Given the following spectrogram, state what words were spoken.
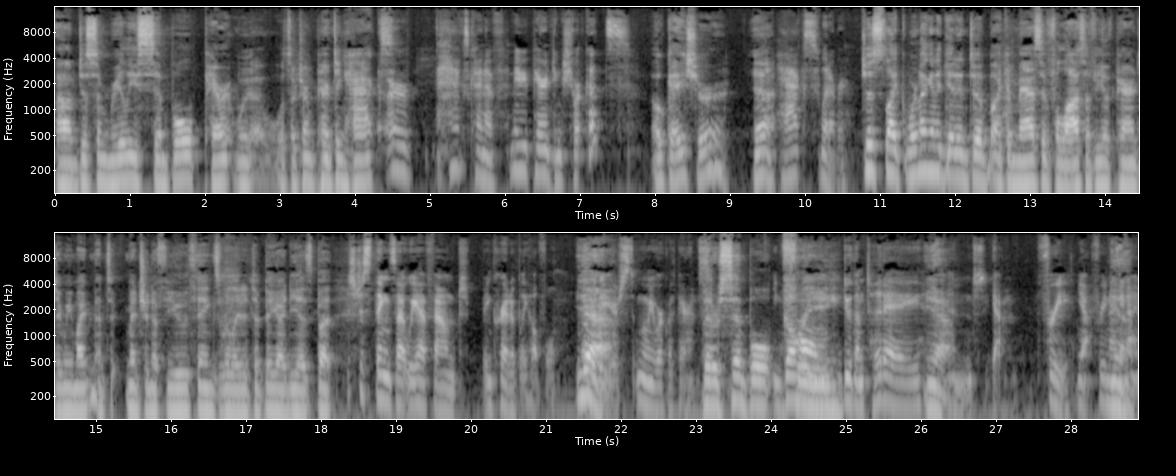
um, just some really simple parent. What's our term? Parenting hacks. Or hacks, kind of maybe parenting shortcuts. Okay, sure. Yeah. Hacks, whatever. Just like we're not going to get into like a massive philosophy of parenting. We might men- mention a few things related to big ideas, but it's just things that we have found incredibly helpful yeah. over the years when we work with parents. That are simple, you go free. home, do them today. Yeah. And yeah, free. Yeah, free 99. Yeah.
